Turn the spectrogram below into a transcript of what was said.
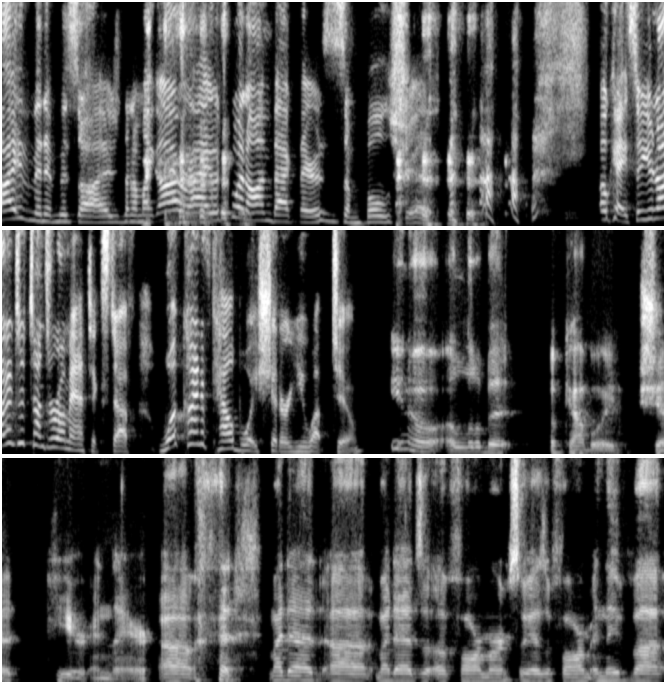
five minute massage. Then I'm like, all right, what's going on back there? This is some bullshit. okay, so you're not into tons of romantic stuff. What kind of cowboy shit are you up to? you know, a little bit of cowboy shit here and there. Uh, my dad, uh, my dad's a farmer, so he has a farm, and they've uh,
